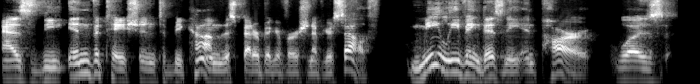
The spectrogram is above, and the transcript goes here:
as the invitation to become this better, bigger version of yourself. Me leaving Disney in part was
